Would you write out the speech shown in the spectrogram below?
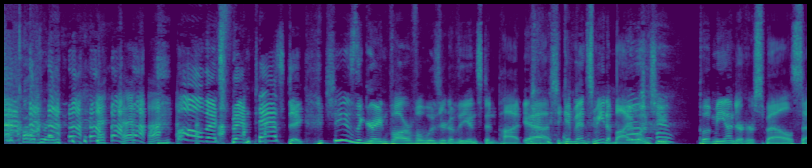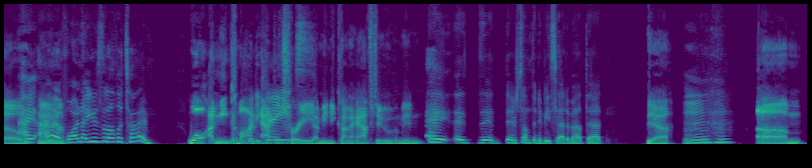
her cauldron. oh, that's fantastic. She is the great and powerful wizard of the instant pot. Yeah, she convinced me to buy one. She put me under her spell. So I, I have one. I use it all the time. Well, I mean, come on, Pretty apple great. tree. I mean, you kind of have to. I mean, Hey, it, it- there's something to be said about that. yeah. Mm-hmm. Um,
